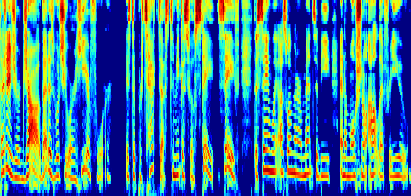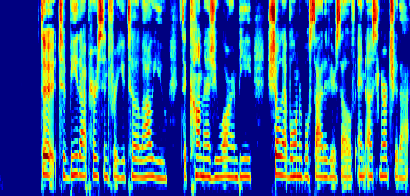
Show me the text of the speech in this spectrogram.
That is your job. That is what you are here for. Is to protect us, to make us feel stay, safe. The same way us women are meant to be an emotional outlet for you. To to be that person for you, to allow you to come as you are and be show that vulnerable side of yourself and us nurture that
